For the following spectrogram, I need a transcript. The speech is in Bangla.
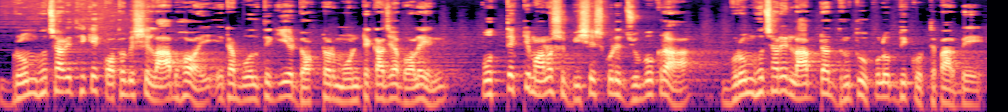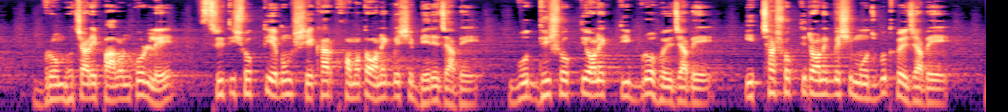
ব্রহ্মচারী থেকে কত বেশি লাভ হয় এটা বলতে গিয়ে ডক্টর মন্টেকাজা বলেন, প্রত্যেকটি মানুষ, বিশেষ করে যুবকরা, ব্রহ্মচারীর লাভটা দ্রুত উপলব্ধি করতে পারবে। ব্রহ্মচারী পালন করলে স্মৃতিশক্তি এবং শেখার ক্ষমতা অনেক বেশি বেড়ে যাবে, বুদ্ধিশক্তি অনেক তীব্র হয়ে যাবে ইচ্ছা শক্তিটা অনেক বেশি মজবুত হয়ে যাবে।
